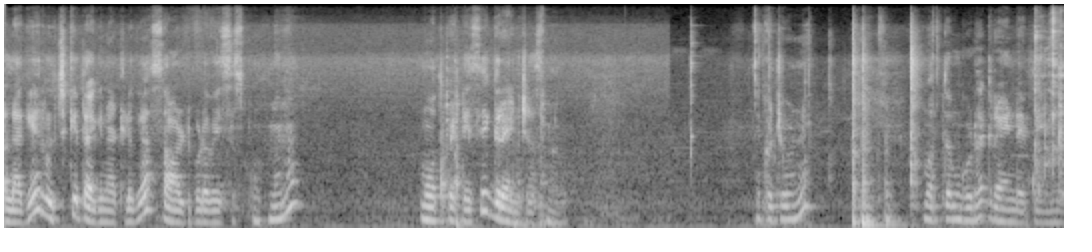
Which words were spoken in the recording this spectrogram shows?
అలాగే రుచికి తగినట్లుగా సాల్ట్ కూడా వేసేసుకుంటున్నాను. మూత పెట్టేసి గ్రైండ్ చేస్తున్నాను. ఇక్కడ చూడండి మొత్తం కూడా గ్రైండ్ అయిపోయింది.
